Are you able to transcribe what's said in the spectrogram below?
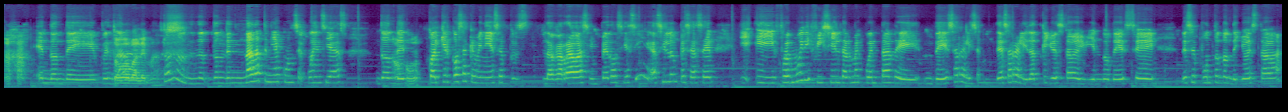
Ajá. en donde pues Todo nada, vale más. todo, donde nada tenía consecuencias donde cualquier cosa que viniese pues la agarraba sin pedos y así así lo empecé a hacer y, y fue muy difícil darme cuenta de, de esa de esa realidad que yo estaba viviendo de ese de ese punto en donde yo estaba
